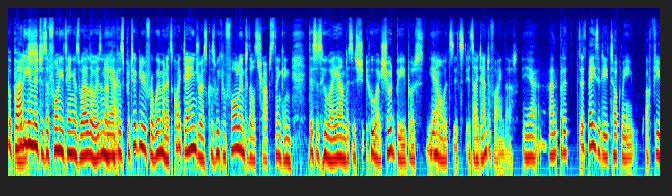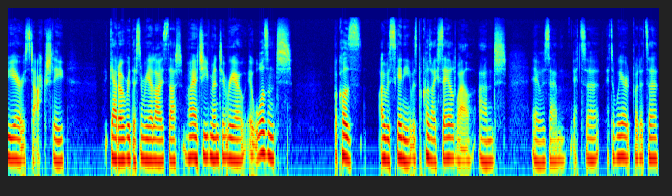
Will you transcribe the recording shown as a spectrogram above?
But body And- image is a funny thing as well, though, isn't it? Yeah. Because particularly for women, it's quite dangerous because we can fall into those traps thinking this is who I am, this is sh- who I should be. But you Yeah. know, it's it's it's identifying that. Yeah, and but it it basically took me a few years to actually get over this and realize that my achievement in Rio it wasn't because I was skinny, it was because I sailed well, and it was um it's a it's a weird, but it's a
